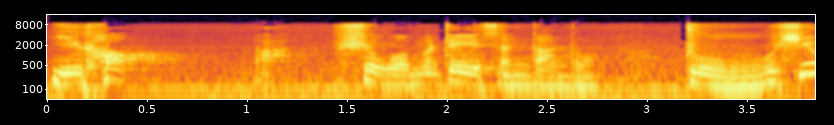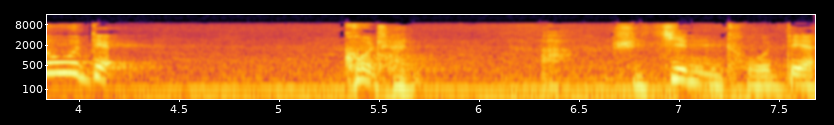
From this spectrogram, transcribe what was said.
依靠啊，是我们这一生当中主修的。课程啊，是净土的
